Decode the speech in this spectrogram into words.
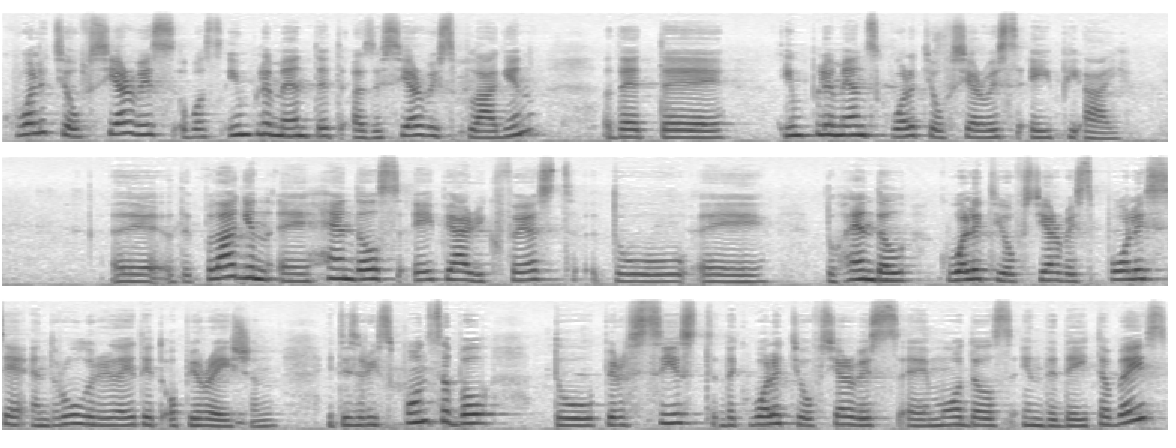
quality of service was implemented as a service plugin that uh, implements quality of service API. Uh, the plugin uh, handles API requests to, uh, to handle quality of service policy and rule-related operation. It is responsible to persist the quality of service uh, models in the database,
